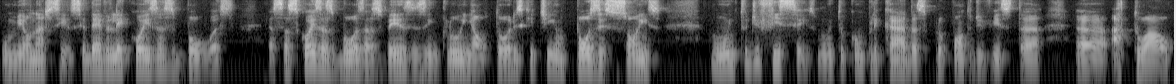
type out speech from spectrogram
o meu Narciso. Você deve ler coisas boas. Essas coisas boas, às vezes, incluem autores que tinham posições muito difíceis, muito complicadas para o ponto de vista uh, atual.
